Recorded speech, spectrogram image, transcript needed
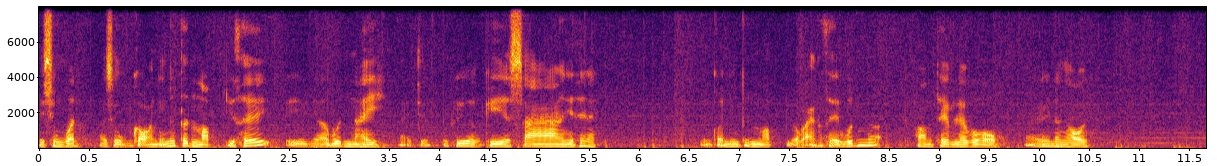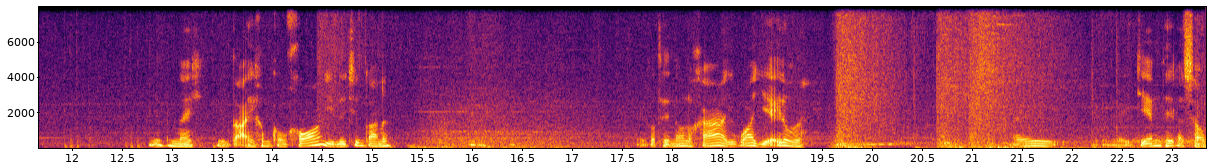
thì xung quanh nó cũng còn những cái tên mọc như thế. Ví dụ như ở bên này phía gần kia xa như thế này. Cũng có những tên mọc các bạn có thể quýnh nó, farm thêm level để nó ngồi. Những tên này hiện tại không còn khó gì nữa chúng ta nữa. Có thể nói là khá là quá dễ luôn rồi. Đấy Đấy chém thế là xong.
